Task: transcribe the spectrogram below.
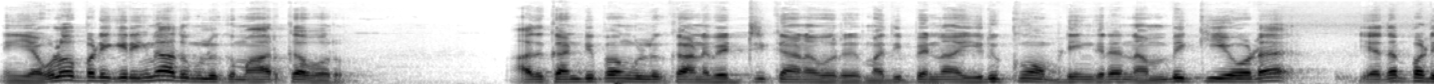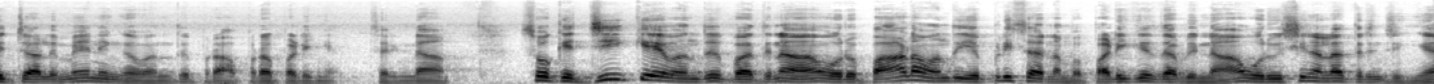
நீங்கள் எவ்வளோ படிக்கிறீங்களோ அது உங்களுக்கு மார்க்காக வரும். அது கண்டிப்பாக உங்களுக்கான வெற்றிக்கான ஒரு மதிப்பெண்ணாக இருக்கும் அப்படிங்கிற நம்பிக்கையோட எதை படித்தாலுமே நீங்கள் வந்து ப்ராப்பராக படிங்க. சரிங்களா? ஸோ ஓகே ஜிகே வந்து பார்த்தீங்கன்னா ஒரு பாடம் வந்து எப்படி சார் நம்ம படிக்கிறது அப்படின்னா ஒரு விஷயம் நல்லா தெரிஞ்சுங்க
